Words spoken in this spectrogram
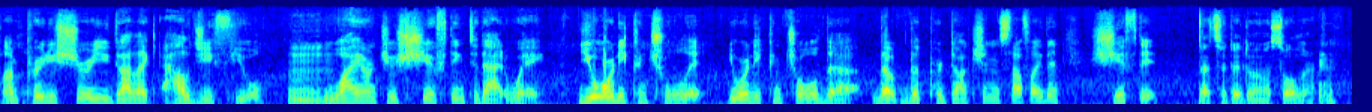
I'm pretty sure you got like algae fuel. Hmm. Why aren't you shifting to that way? You already control it. You already control the, the, the production and stuff like that. Shift it. That's what they're doing with solar.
